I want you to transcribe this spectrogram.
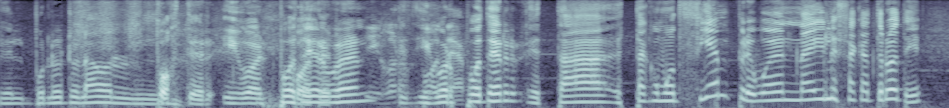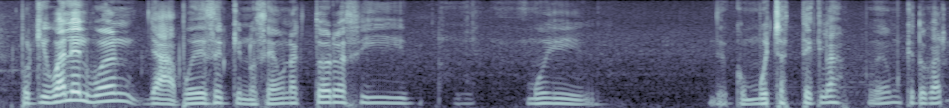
el- por el otro lado, el. Potter, Igor Potter, Potter. weón, Igor Igor, Potter. Potter, está, está como siempre, weón. Nadie le saca trote. Porque igual el weón, ya, puede ser que no sea un actor así muy. de- con muchas teclas weón, que tocar.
